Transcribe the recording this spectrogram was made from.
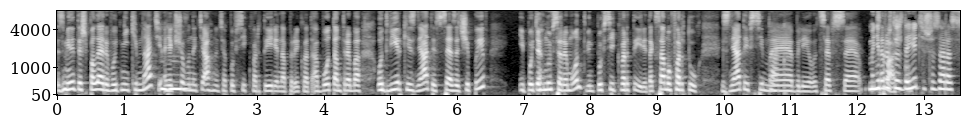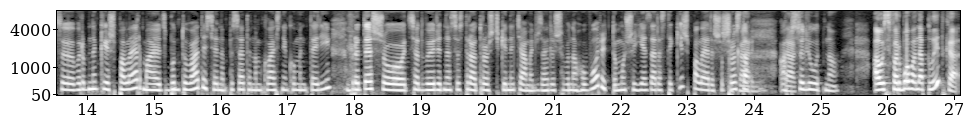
змінити шпалери в одній кімнаті, а якщо вони тягнуться по всій квартирі, наприклад, або там треба одвірки зняти, все зачепив, і потягнувся ремонт він по всій квартирі. Так само фартух, зняти всі Так. меблі, оце все. Мені це просто важко. здається, що зараз е, виробники шпалер мають збунтуватися і написати нам класні коментарі про те, що ця двоюрідна сестра трошечки не тямить взагалі, що вона говорить, тому що є зараз такі шпалери, що просто Шикарні. Так. абсолютно А ось фарбована плитка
